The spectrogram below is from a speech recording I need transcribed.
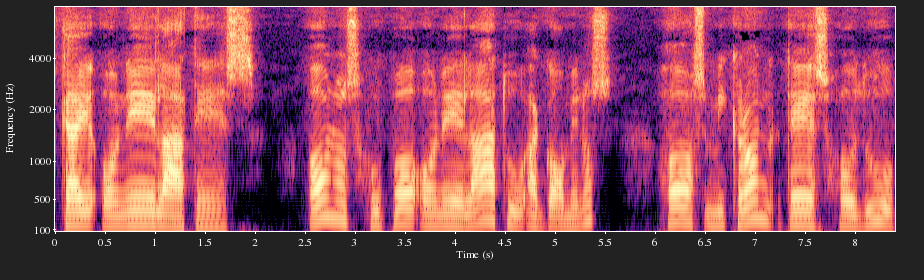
kai onelates. Onus hupo onelatu agomenos hos micron tes hodu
